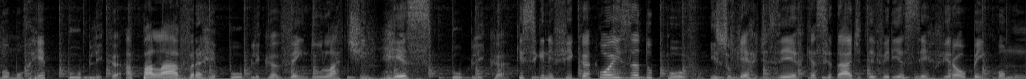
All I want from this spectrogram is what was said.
como república. A palavra república vem do latim res pública, que significa coisa do povo. Isso quer dizer que a cidade deveria servir ao bem comum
